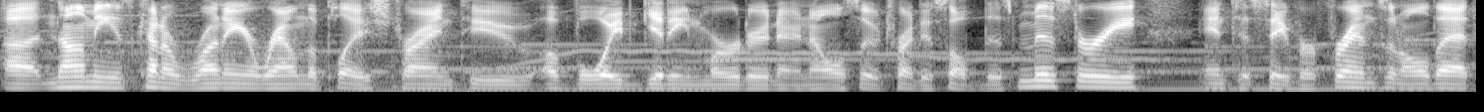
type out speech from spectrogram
uh, Nami is kind of running around the place trying to avoid getting murdered and also try to solve this mystery and to save her friends and all that,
